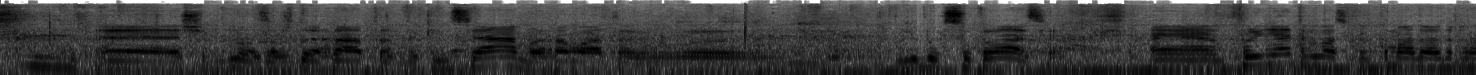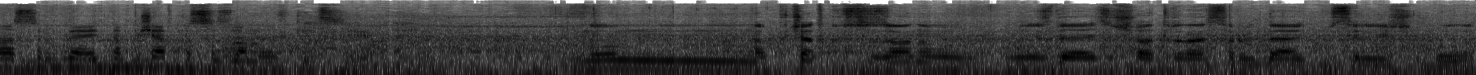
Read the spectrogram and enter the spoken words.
е, щоб ну, завжди грати до кінця, вигравати в, в будь-яких ситуаціях. Е, порівняйте, будь ласка, команду А1349 на початку сезону і в кінці. Ну, на початку сезону мені здається, що А1349 сильніше було.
